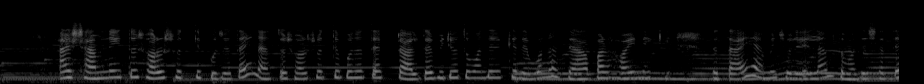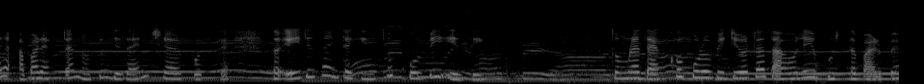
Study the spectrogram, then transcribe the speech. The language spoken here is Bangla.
আর সামনেই তো সরস্বতী পুজো, তাই না? তো সরস্বতী পুজোতে একটা আলতা ভিডিও তোমাদেরকে দেবো না? যে আবার হয় নাকি? তো তাই আমি চলে এলাম তোমাদের সাথে আবার একটা নতুন ডিজাইন শেয়ার করতে। তো এই ডিজাইনটা কিন্তু খুবই ইজি তোমরা দেখো পুরো ভিডিওটা তাহলেই বুঝতে পারবে।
